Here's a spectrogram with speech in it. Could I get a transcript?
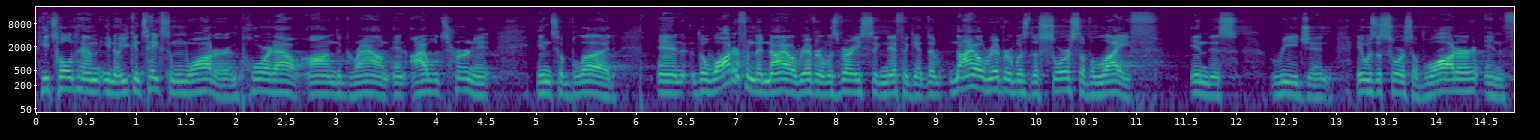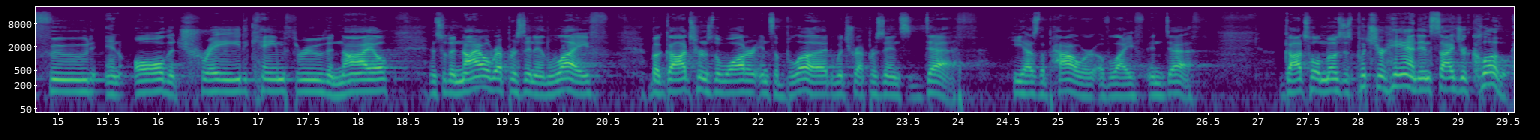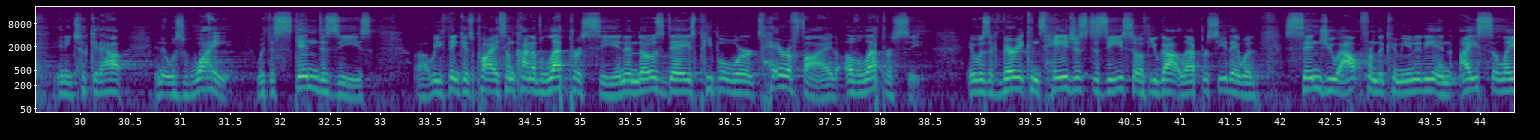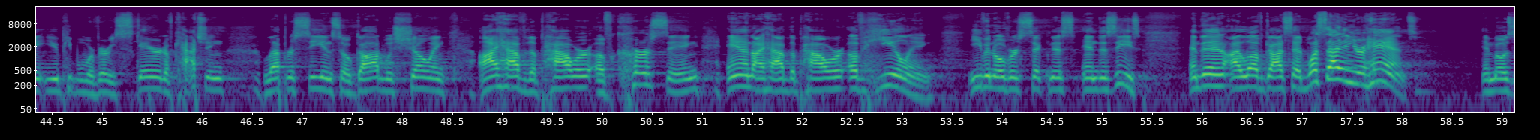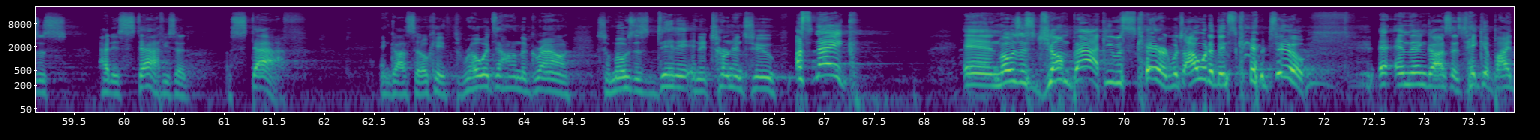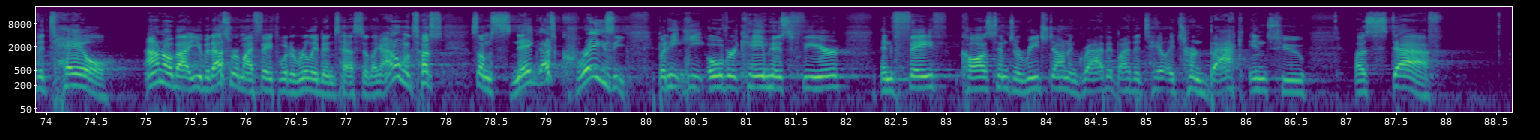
He told him, You know, you can take some water and pour it out on the ground, and I will turn it into blood. And the water from the Nile River was very significant. The Nile River was the source of life in this region. It was a source of water and food, and all the trade came through the Nile. And so the Nile represented life, but God turns the water into blood, which represents death. He has the power of life and death. God told Moses, Put your hand inside your cloak. And he took it out, and it was white with a skin disease. Uh, we think it's probably some kind of leprosy. And in those days, people were terrified of leprosy. It was a very contagious disease, so if you got leprosy, they would send you out from the community and isolate you. People were very scared of catching leprosy, and so God was showing, I have the power of cursing and I have the power of healing, even over sickness and disease. And then I love God said, What's that in your hand? And Moses had his staff. He said, A staff. And God said, Okay, throw it down on the ground. So Moses did it, and it turned into a snake. And Moses jumped back. He was scared, which I would have been scared too. And then God says, Take it by the tail. I don't know about you, but that's where my faith would have really been tested. Like, I don't want to touch some snake. That's crazy. But he, he overcame his fear, and faith caused him to reach down and grab it by the tail. It turned back into a staff.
